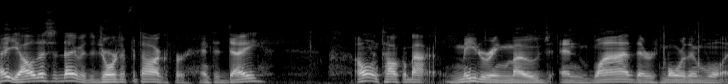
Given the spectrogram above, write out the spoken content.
Hey y'all, this is David, the Georgia photographer, and today I want to talk about metering modes and why there's more than one.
